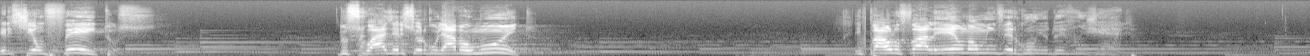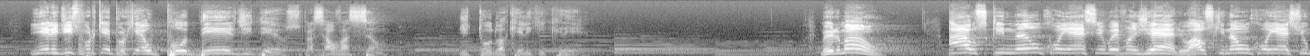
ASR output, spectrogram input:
eles tinham feitos, dos quais eles se orgulhavam muito. E Paulo fala: Eu não me envergonho do Evangelho. E ele diz por quê? Porque é o poder de Deus para a salvação de todo aquele que crê. Meu irmão, aos que não conhecem o Evangelho, aos que não conhecem o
